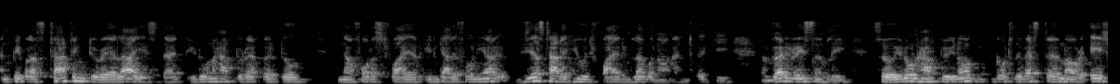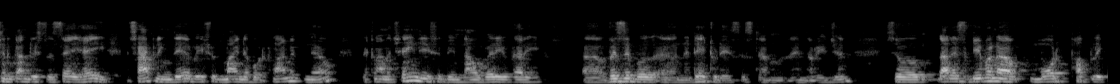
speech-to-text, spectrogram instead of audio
and people are starting to realize that you don't have to refer to now forest fire in California. We just had a huge fire in Lebanon and Turkey very recently. So you don't have to, you know, go to the Western or Asian countries to say, hey, it's happening there. We should mind about climate. No, the climate changes have been now very, very uh, visible in a day-to-day -day system in the region. So that has given a more public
